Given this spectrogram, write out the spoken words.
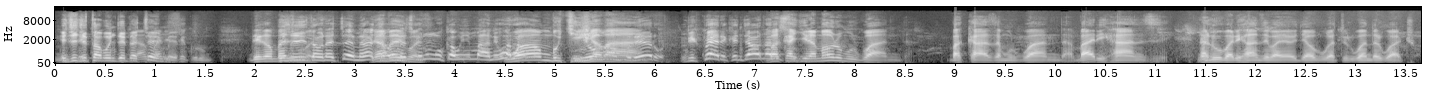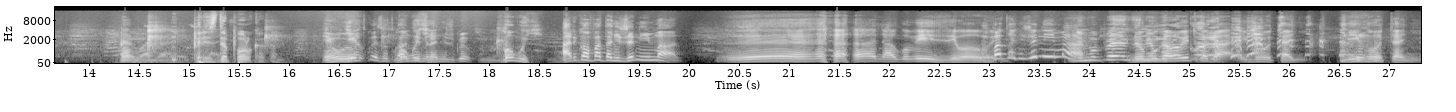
iki gitabo ngenda cyemera. Reka mbaze iki gitabo cyahumetswe ni n'umwuka w'imana ihoraho Wambukije abantu. rero mbikwereke njyaho bakagira amahoro mu rwanda. Bakaza mu rwanda bari hanze. Na n'ubu bari hanze bajya bavuga ati u rwanda. Rwacu perezida paul kagame. Yewe Ye- twese ngo twabyemeranyijweho ngo nguki ariko afatanyije n'imana. Eh, ntabwo ubizi wowe. Afatanyije n'imana. Ni umugabo witwaga inkotanyi. Ni inkotanyi.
